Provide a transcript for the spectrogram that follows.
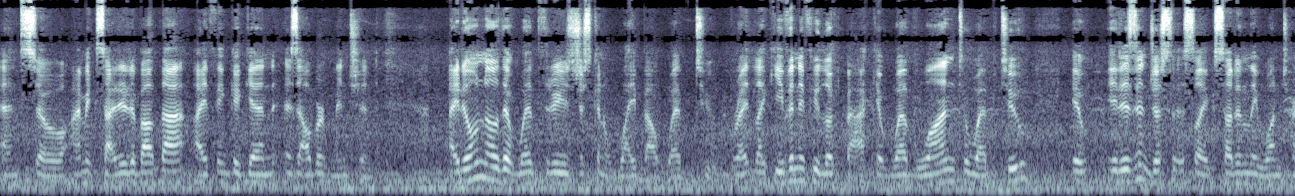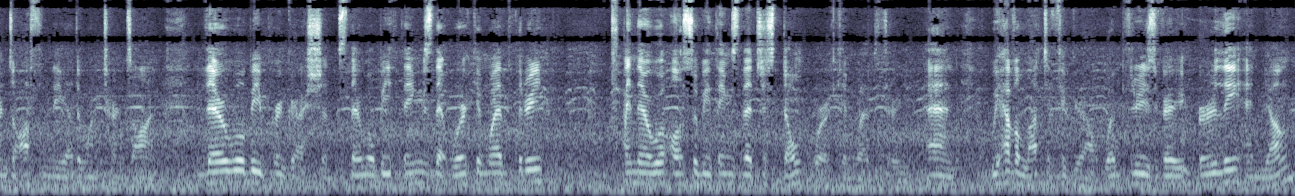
And so I'm excited about that. I think, again, as Albert mentioned, I don't know that Web3 is just going to wipe out Web2, right? Like, even if you look back at Web1 to Web2, it, it isn't just this like suddenly one turns off and the other one turns on. There will be progressions. There will be things that work in Web3, and there will also be things that just don't work in Web3. And we have a lot to figure out. Web3 is very early and young.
